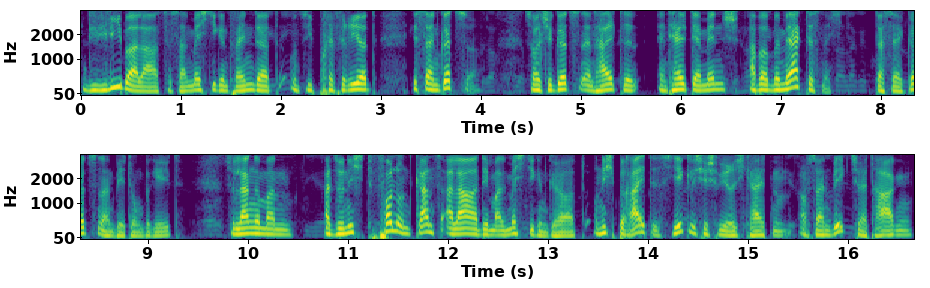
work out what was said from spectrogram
die die Liebe Allahs des Allmächtigen verhindert und sie präferiert, ist ein Götze. Solche Götzen enthalte, enthält der Mensch, aber bemerkt es nicht, dass er Götzenanbetung begeht. Solange man also nicht voll und ganz Allah, dem Allmächtigen, gehört und nicht bereit ist, jegliche Schwierigkeiten auf seinen Weg zu ertragen,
